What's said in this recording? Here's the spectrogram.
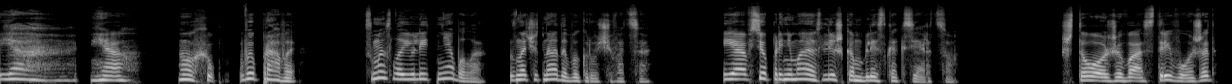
«Я... я... Ох, вы правы. Смысла юлить не было, значит, надо выкручиваться. Я все принимаю слишком близко к сердцу. Что же вас тревожит?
